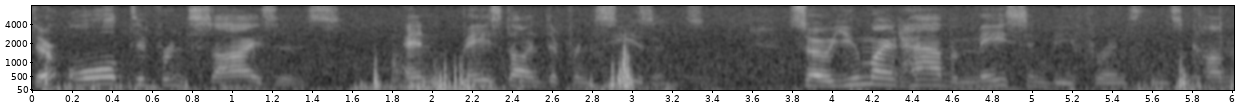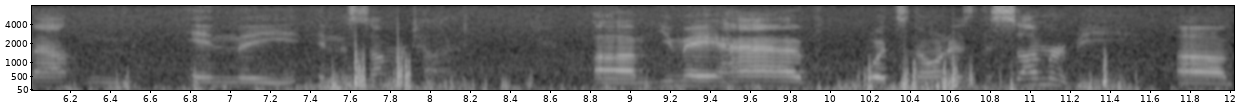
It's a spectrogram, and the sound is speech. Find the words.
they're all different sizes and based on different seasons. So you might have a mason bee, for instance, come out in, in the in the summertime. Um, you may have what's known as the summer bee. Um,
